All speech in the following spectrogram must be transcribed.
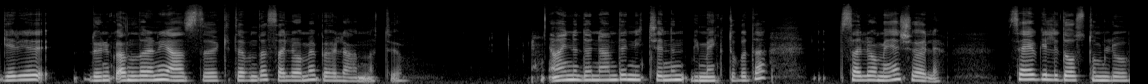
geriye dönük anılarını yazdığı kitabında Salome böyle anlatıyor. Aynı dönemde Nietzsche'nin bir mektubu da Salome'ye şöyle. Sevgili dostum Lu,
